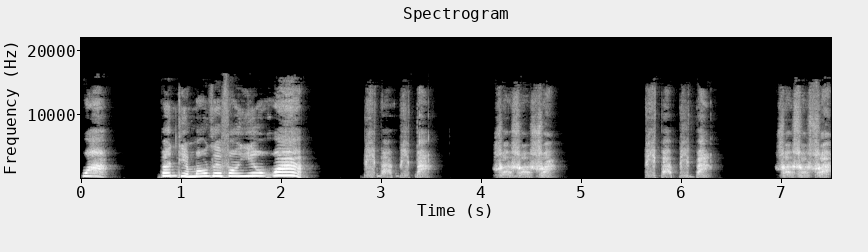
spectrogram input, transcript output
哇！斑点猫在放烟花，噼啪噼啪，刷刷刷，噼啪噼啪，刷刷刷。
